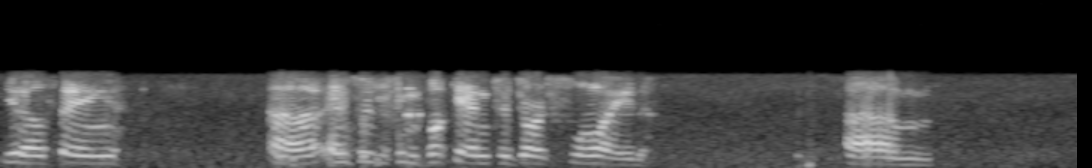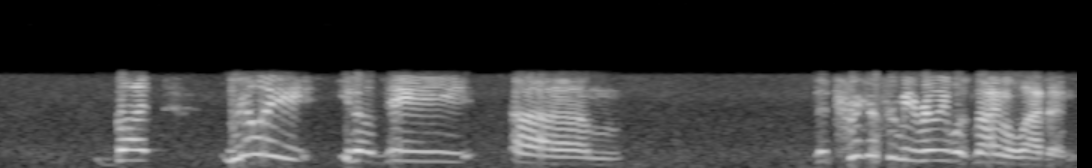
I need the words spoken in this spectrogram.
you know, thing. Uh, and it's an interesting bookend to George Floyd. Um, but really, you know, the um, the trigger for me really was 9/11.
